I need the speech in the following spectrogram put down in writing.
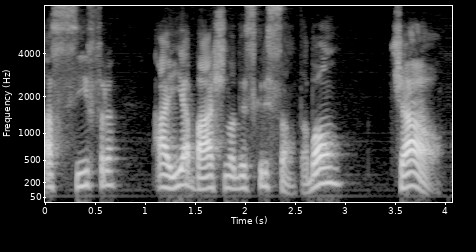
a cifra aí abaixo na descrição, tá bom? Tchau!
